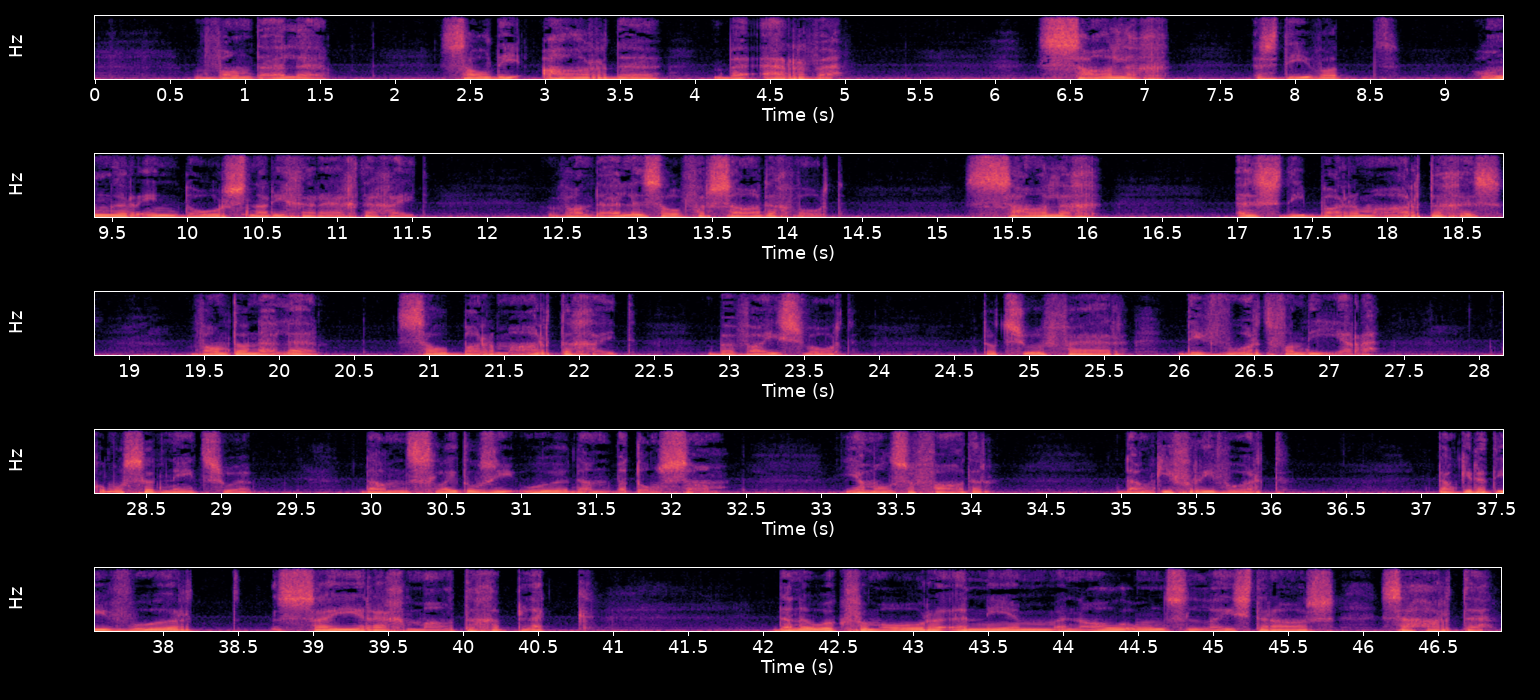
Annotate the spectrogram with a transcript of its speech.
want hulle sal die aarde beerwe. Salig is die wat honger en dors na die geregtigheid, want hulle sal versadig word. Salig is die barmhartiges, want aan hulle sal barmhartigheid bewys word tot sover die woord van die Here. Kom ons sit net so. Dan sluit ons die oë dan bid ons saam. Hemelse Vader dankie vir u woord. Dankie dat u woord sy regmatige plek dan nou ook vanmôre inneem in al ons luisteraars se harte.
